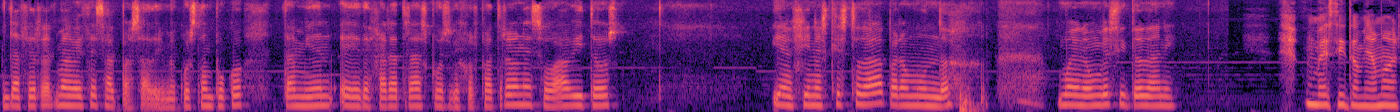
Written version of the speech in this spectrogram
de aferrarme a veces al pasado y me cuesta un poco también eh, dejar atrás pues viejos patrones o hábitos. Y en fin, es que esto da para un mundo. bueno, un besito, Dani. Un besito, mi amor.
